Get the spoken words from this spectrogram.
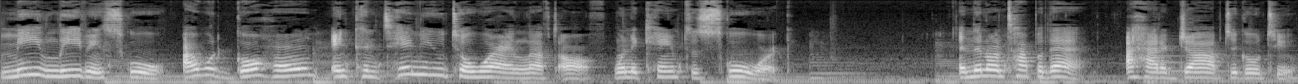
me leaving school, I would go home and continue to where I left off when it came to schoolwork. And then on top of that, I had a job to go to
